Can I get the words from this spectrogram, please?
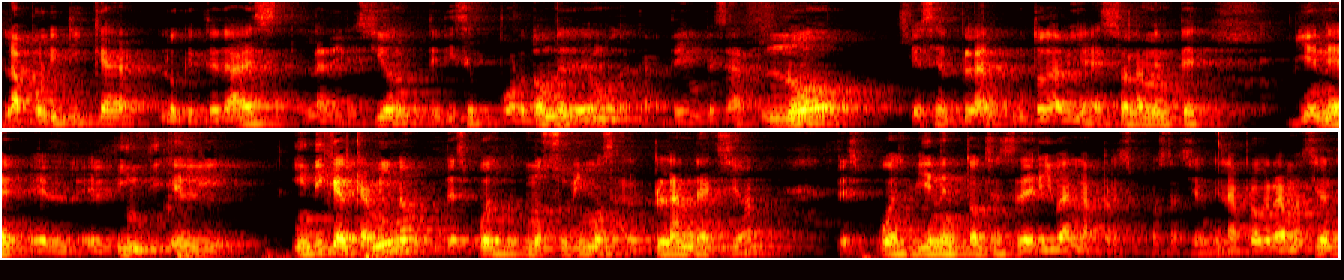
La política lo que te da es la dirección, te dice por dónde debemos de, empezar. No es el plan todavía, es solamente viene el, el, indica el camino, después nos subimos al plan de acción, después viene entonces se deriva la presupuestación y la programación.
